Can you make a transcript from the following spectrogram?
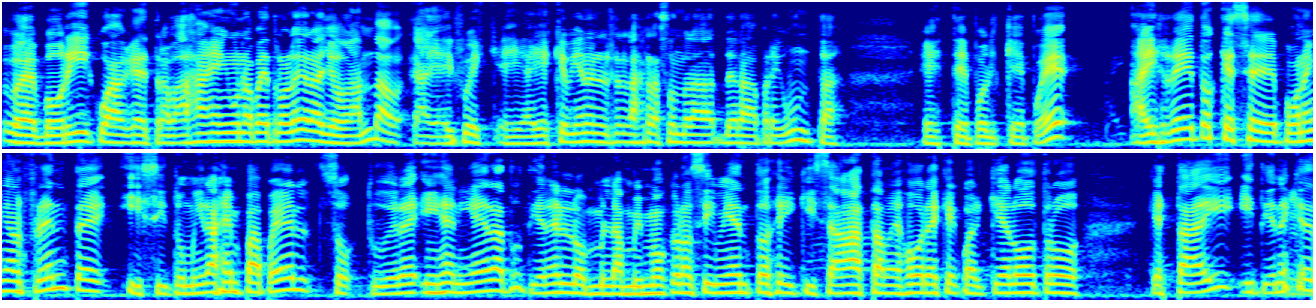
pues, boricua, que trabajas en una petrolera, yo, anda, ahí, fue, ahí es que viene la razón de la, de la pregunta, este, porque pues hay retos que se ponen al frente y si tú miras en papel, tú eres ingeniera, tú tienes los, los mismos conocimientos y quizás hasta mejores que cualquier otro que está ahí y tienes que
